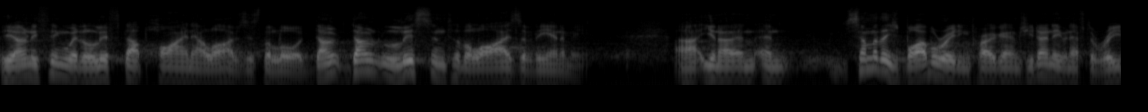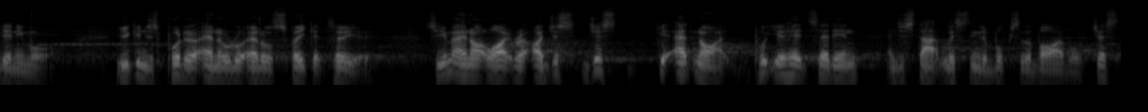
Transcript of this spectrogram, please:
The only thing we're to lift up high in our lives is the Lord. Don't, don't listen to the lies of the enemy. Uh, you know, and, and some of these Bible reading programs, you don't even have to read anymore. You can just put it and it'll, it'll speak it to you. So you may not like, I just, just get, at night, put your headset in and just start listening to books of the Bible. Just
